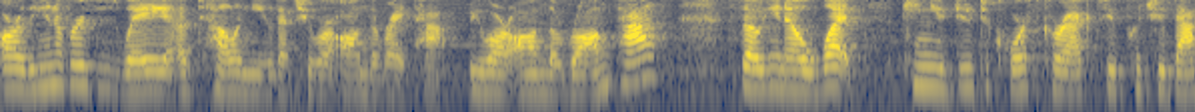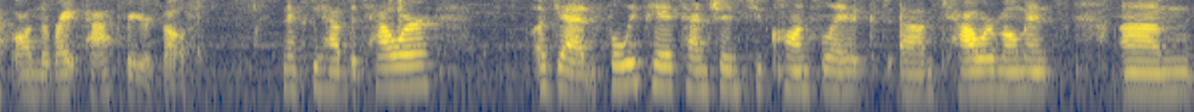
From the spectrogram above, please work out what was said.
are the universe's way of telling you that you are on the right path. You are on the wrong path so, you know, what can you do to course correct to put you back on the right path for yourself? Next, we have the tower. Again, fully pay attention to conflict, um, tower moments, um,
